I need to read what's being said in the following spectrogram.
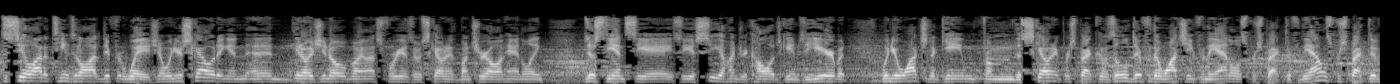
to see a lot of teams in a lot of different ways. You know, when you're scouting, and, and you know, as you know, my last four years I was scouting with Montreal and handling just the NCAA, so you see 100 college games a year. But when you're watching a game from the scouting perspective, it's a little different than watching from the analyst perspective. From the analyst perspective,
